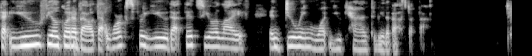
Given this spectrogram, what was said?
that you feel good about, that works for you, that fits your life, and doing what you can to be the best at that.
